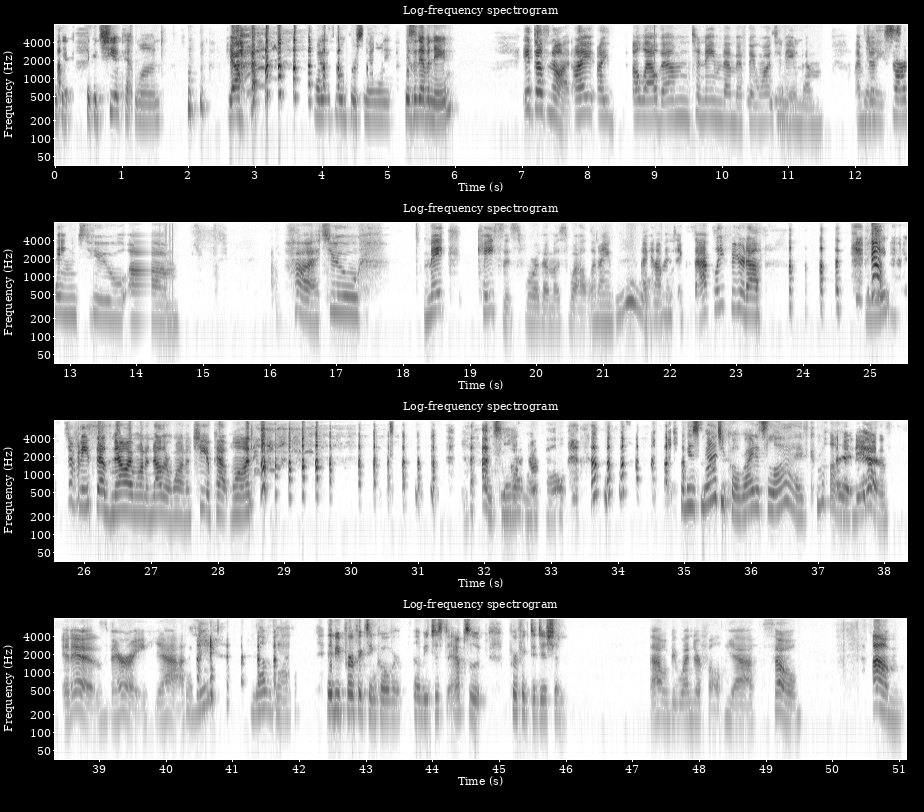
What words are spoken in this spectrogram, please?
okay, like a chia pet wand. yeah. Has its own personality. Does it have a name? It does not. I I allow them to name them if they want to name them. I'm nice. just starting to um uh, to make cases for them as well, and I Ooh. I haven't exactly figured out yeah. Tiffany says now I want another one, a chia pet one. That's it's wonderful. I mean, it's magical, right? It's live. Come on. It is. It is very. Yeah. Right? Love that. It'd be perfect in COVR. It'll be just an absolute perfect addition. That would be wonderful. Yeah. So, um,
